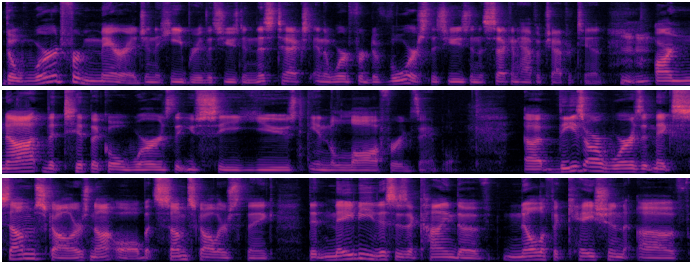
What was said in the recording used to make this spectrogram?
the word for marriage in the Hebrew that's used in this text and the word for divorce that's used in the second half of chapter 10 mm-hmm. are not the typical words that you see used in the law, for example. Uh, these are words that make some scholars, not all, but some scholars think that maybe this is a kind of nullification of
